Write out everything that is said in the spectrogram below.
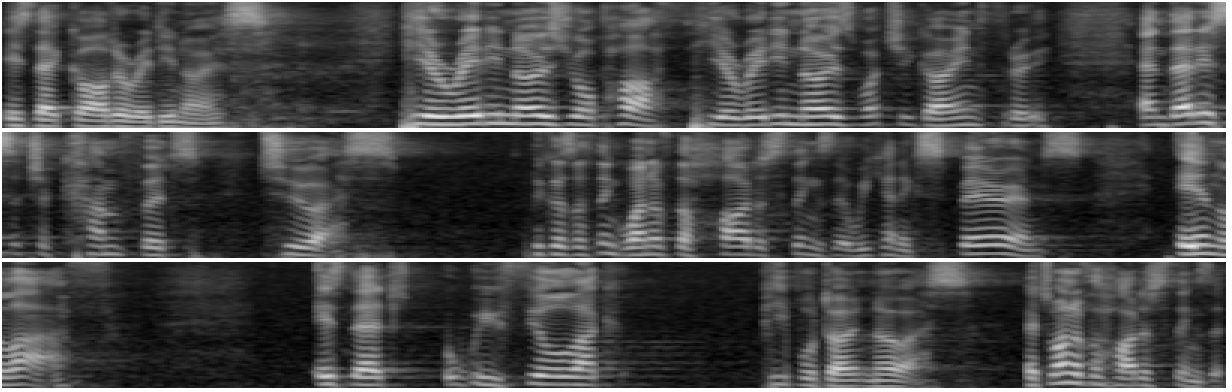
is that God already knows. He already knows your path, He already knows what you're going through. And that is such a comfort to us. Because I think one of the hardest things that we can experience in life is that we feel like people don't know us. It's one of the hardest things that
